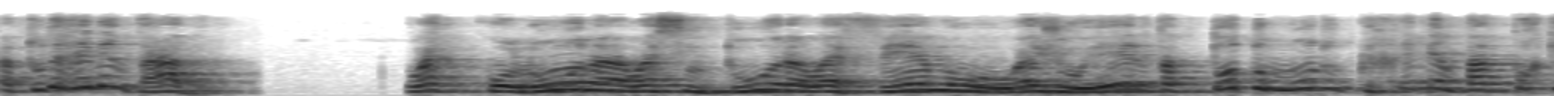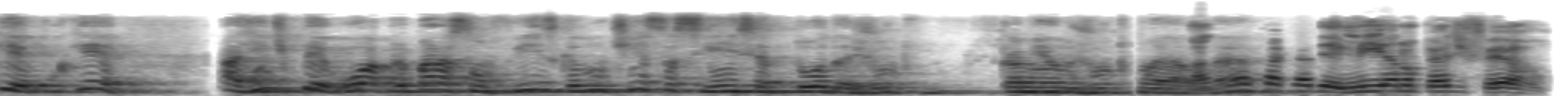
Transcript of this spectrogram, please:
tá tudo arrebentado. Ou é coluna, ou é cintura, ou é fêmur, ou é joelho, tá todo mundo arrebentado. Por quê? Porque a gente pegou a preparação física, não tinha essa ciência toda junto, caminhando junto com ela. A né? nossa academia no pé de ferro.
